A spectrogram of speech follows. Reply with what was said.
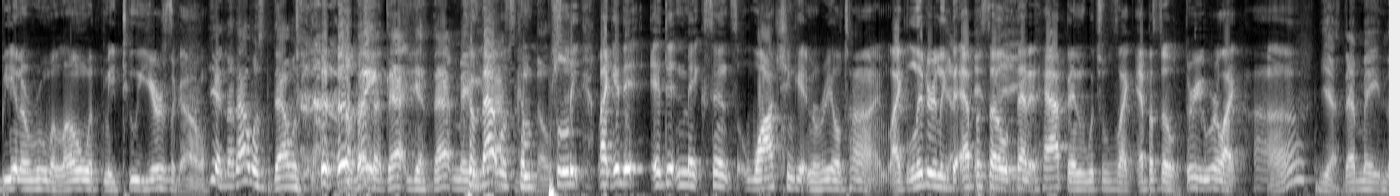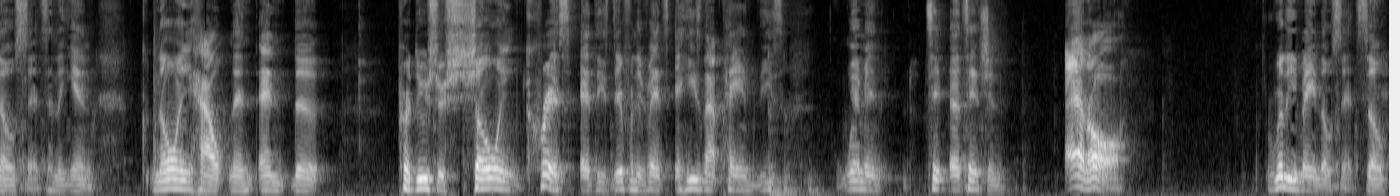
be in a room alone with me two years ago. Yeah, no, that was that was that, that, yeah that made because that was complete. No like it, it didn't make sense watching it in real time. Like literally yeah, the episode it that it happened, which was like episode three, we are like, huh? Yeah, that made no sense. And again, knowing how and and the producer showing Chris at these different events, and he's not paying these women t- attention at all really made no sense. So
